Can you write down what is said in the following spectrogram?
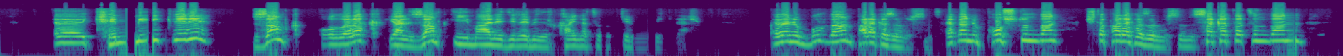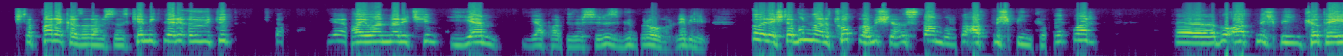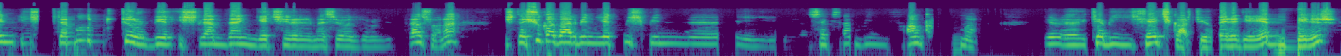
e, kemikleri zamk olarak yani zamk imal edilebilir kaynatılıp kemikler. Efendim buradan para kazanırsınız. Efendim postundan işte para kazanırsınız. Sakatatından işte para kazanırsınız. Kemikleri öğütüp işte diğer hayvanlar için yem yapabilirsiniz. Gübre olur ne bileyim. Böyle işte bunları toplamış. Yani İstanbul'da 60 bin köpek var. Ee, bu 60 bin köpeğin işte bu tür bir işlemden geçirilmesi öldürüldükten sonra işte şu kadar bin 70 bin 80 e, bin frank mı bir, e, bir şey çıkartıyor belediyeye bir gelir.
